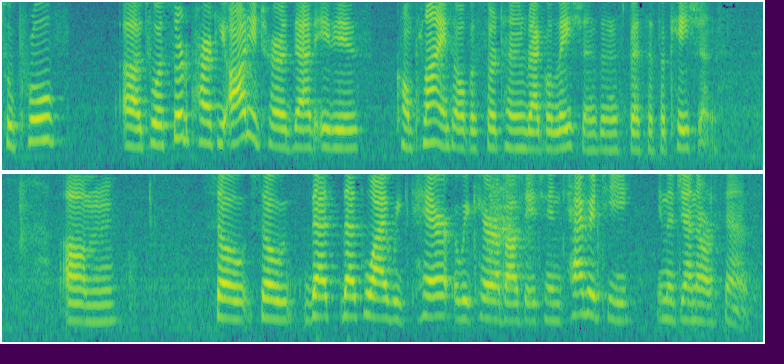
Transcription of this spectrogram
to prove uh, to a third-party auditor that it is compliant of certain regulations and specifications. Um, so, so that's that's why we care we care about data integrity in a general sense.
